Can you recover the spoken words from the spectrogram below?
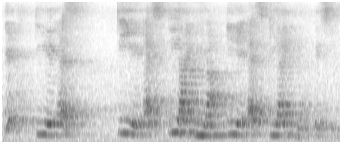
Okay, T A S T A S T I E R T Tasty.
